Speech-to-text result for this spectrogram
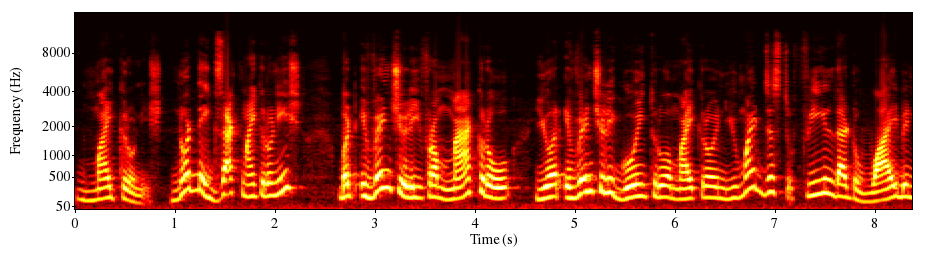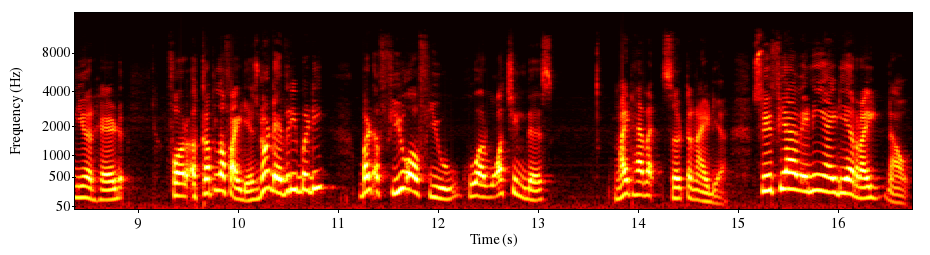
micro niche not the exact micro niche but eventually from macro you are eventually going through a micro and you might just feel that vibe in your head for a couple of ideas. Not everybody but a few of you who are watching this might have a certain idea. So if you have any idea right now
